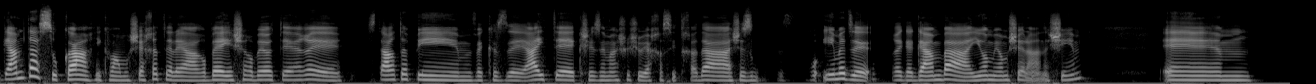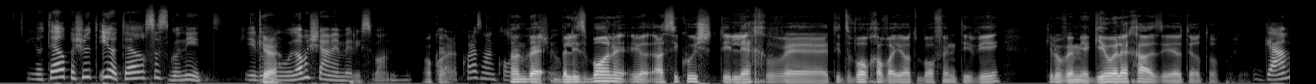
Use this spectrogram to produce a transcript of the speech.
וגם תעסוקה, היא כבר מושכת אליה הרבה, יש הרבה יותר... אה, סטארט-אפים וכזה הייטק, שזה משהו שהוא יחסית חדש, אז, אז רואים את זה רגע גם ביום-יום של האנשים. אמ, יותר, פשוט היא יותר ססגונית. כאילו, כן. לא משעמם בליסבון. אוקיי. כל, כל הזמן קורה משהו. זאת אומרת, בליסבון הסיכוי שתלך ותצבור חוויות באופן טבעי, כאילו, והם יגיעו אליך, אז יהיה יותר טוב פשוט. גם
